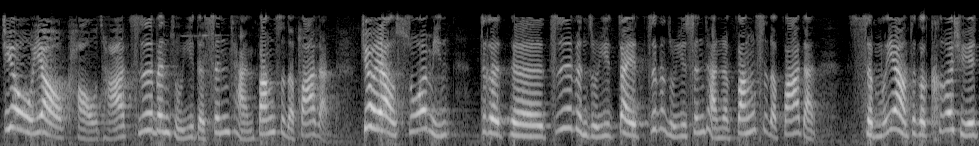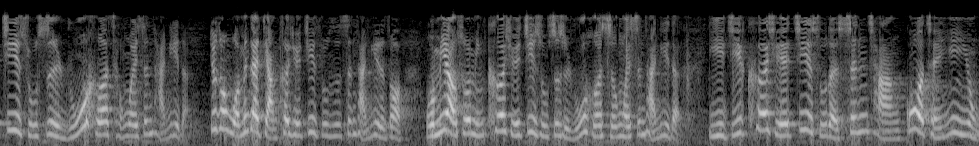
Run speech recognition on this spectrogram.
就要考察资本主义的生产方式的发展，就要说明这个呃资本主义在资本主义生产的方式的发展，什么样这个科学技术是如何成为生产力的？就说我们在讲科学技术是生产力的时候，我们要说明科学技术是如何成为生产力的，以及科学技术的生产过程应用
